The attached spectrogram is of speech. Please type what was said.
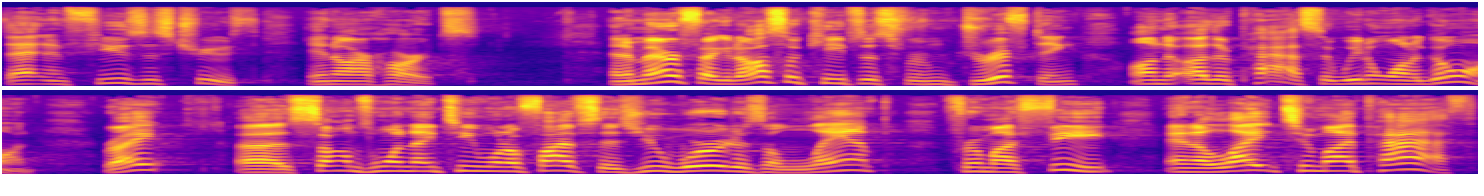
that infuses truth in our hearts. And a matter of fact, it also keeps us from drifting onto other paths that we don't want to go on, right? Uh, Psalms 119, 105 says, Your word is a lamp for my feet and a light to my path.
